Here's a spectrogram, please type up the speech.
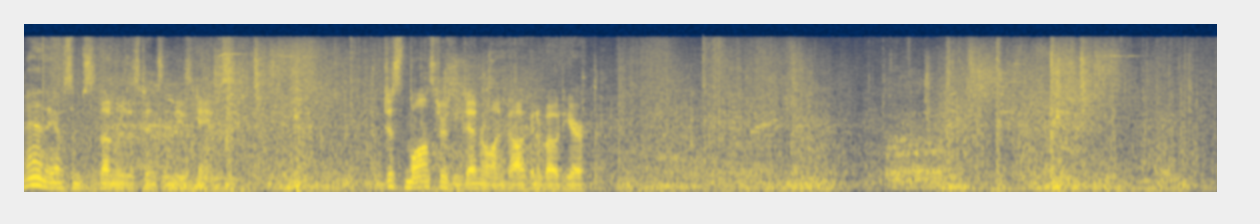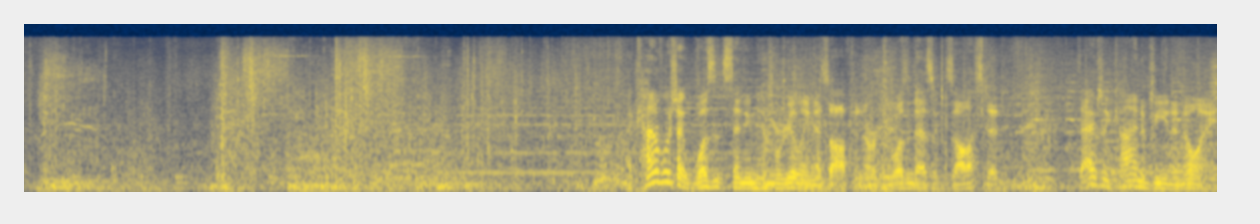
Man, they have some stun resistance in these games. I'm Just monsters in general I'm talking about here. Kind of wish I wasn't sending him reeling as often, or he wasn't as exhausted. It's actually kind of being annoying.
